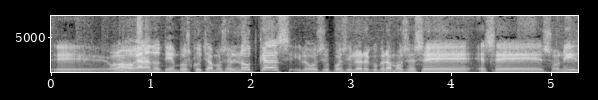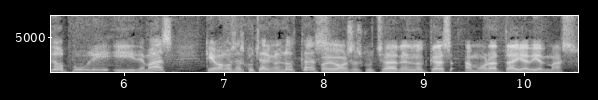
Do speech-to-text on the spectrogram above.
Eh, pues vamos ganando tiempo, escuchamos el Notcast y luego, si es posible, recuperamos ese, ese sonido, Publi y demás. ¿Qué vamos a escuchar en el Notcast? Hoy vamos a escuchar en el Notcast a Morata y a 10 más,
